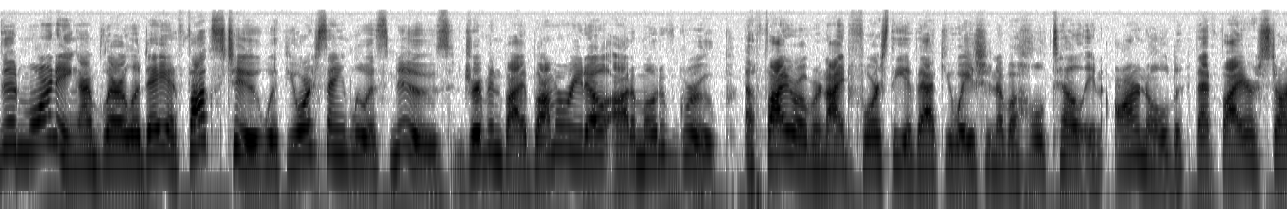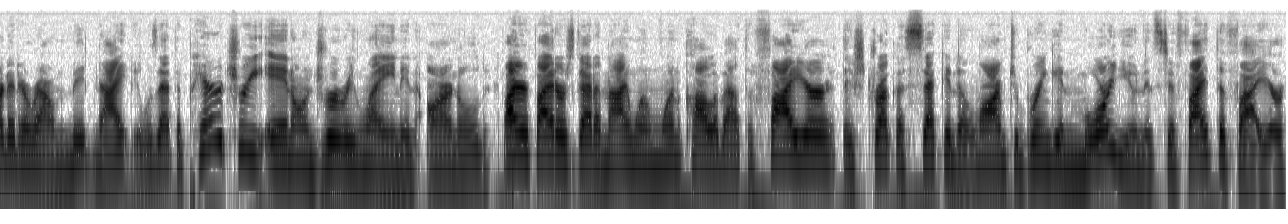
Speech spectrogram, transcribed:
Good morning. I'm Blair Lede at Fox 2 with your St. Louis news, driven by Bomarito Automotive Group. A fire overnight forced the evacuation of a hotel in Arnold. That fire started around midnight. It was at the Pear Tree Inn on Drury Lane in Arnold. Firefighters got a 911 call about the fire. They struck a second alarm to bring in more units to fight the fire.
